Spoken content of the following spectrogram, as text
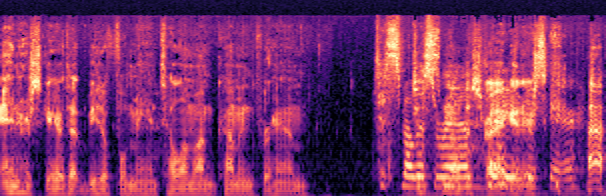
Inner scare that beautiful man. Tell him I'm coming for him. just smell Just this smell ra- this rag in her scare. and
